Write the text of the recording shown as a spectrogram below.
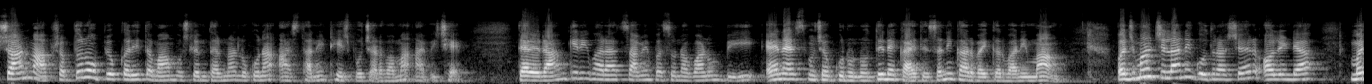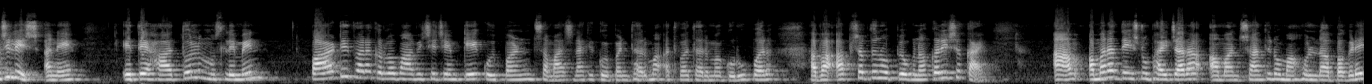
શાનમાં શબ્દોનો ઉપયોગ કરી તમામ મુસ્લિમ ધર્મના લોકોના આસ્થાને ઠેસ પહોંચાડવામાં આવી છે. ત્યારે રામગીરી મહારાજ સામે બસો નવ્વાણું બી એનએસ મુજબ ગુનો નોંધીને કાયદેસરની કાર્યવાહી કરવાની માંગ. પંચમહાલ જિલ્લાની ગોધરા શહેર, ઓલ ઇન્ડિયા, મજલિસ અને ઇતિહાતુલ મુસ્લિમીન પાર્ટી દ્વારા કરવામાં આવી છે, જેમ કે કોઈપણ સમાજના કે કોઈપણ ધર્મ અથવા ધર્મગુરુ પર આવા અપશબ્દનો ઉપયોગ ન કરી શકાય. આમ, અમારા દેશનું ભાઈચારા, અમાન શાંતિનો માહોલ ન બગડે.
